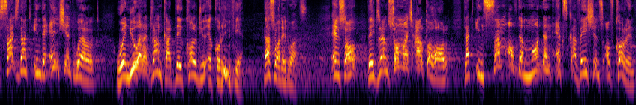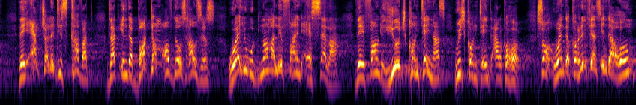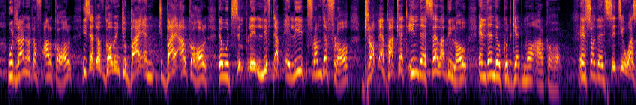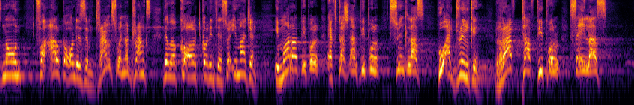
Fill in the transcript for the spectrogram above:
such that in the ancient world, when you were a drunkard, they called you a Corinthian. That's what it was. And so they drank so much alcohol that in some of the modern excavations of Corinth, they actually discovered that in the bottom of those houses, where you would normally find a cellar, they found huge containers which contained alcohol. So when the Corinthians in their home would run out of alcohol, instead of going to buy and to buy alcohol, they would simply lift up a lid from the floor, drop a bucket in the cellar below, and then they could get more alcohol. And so the city was known for alcoholism. Drunks were not drunks, they were called Corinthians. So imagine immoral people, extortionate people, swindlers who are drinking, rough, tough people, sailors,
